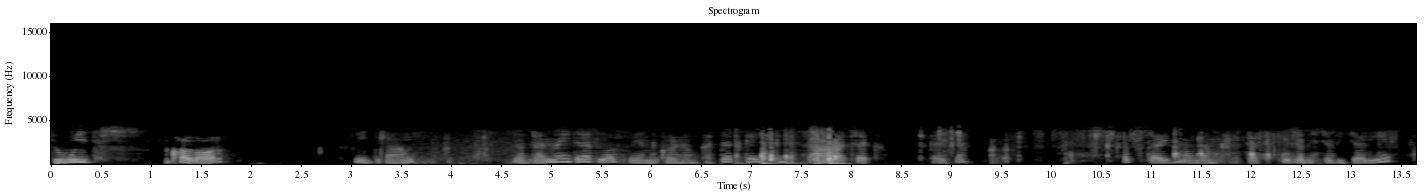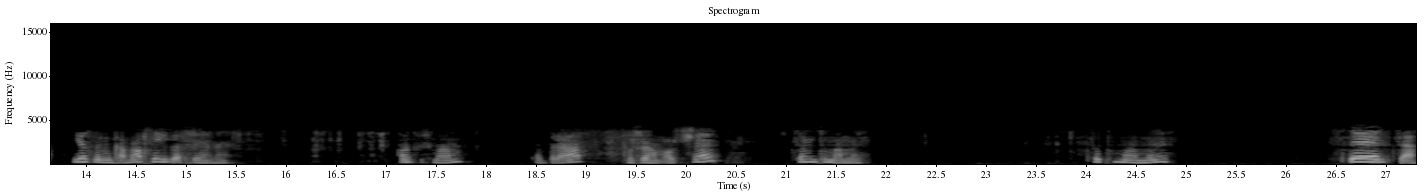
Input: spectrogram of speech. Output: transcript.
sweet color. Sweet drums. Dobra, no i teraz losujemy kolejną karteczkę i pisaczek. Czekajcie. A, tutaj znowu dam karteczki, żebyście widzieli. Ja zamykam oczy i losujemy. O, coś mam. Dobra, otworzyłam oczy. Co my tu mamy? Co tu mamy? Serca,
